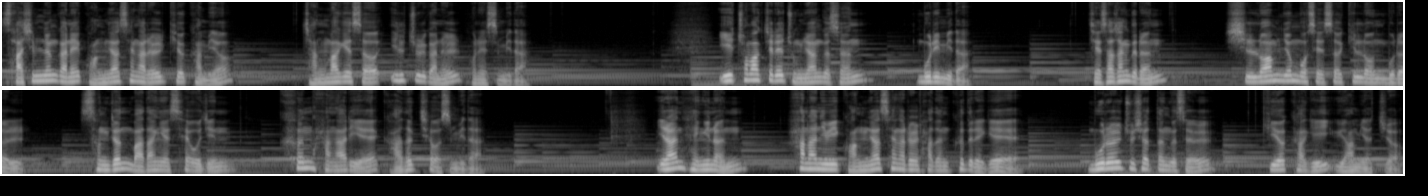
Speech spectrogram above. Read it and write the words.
40년간의 광야 생활을 기억하며 장막에서 일주일간을 보냈습니다. 이 초막절의 중요한 것은 물입니다. 제사장들은 실로암 연못에서 길러온 물을 성전 마당에 세워진 큰 항아리에 가득 채웠습니다. 이러한 행위는 하나님이 광야 생활을 하던 그들에게 물을 주셨던 것을 기억하기 위함이었죠.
